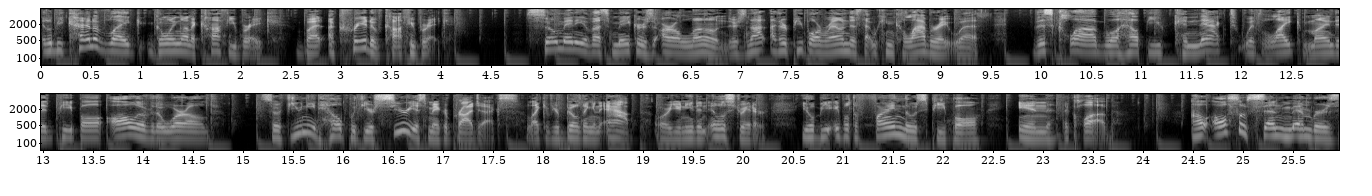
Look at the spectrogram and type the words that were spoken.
It'll be kind of like going on a coffee break, but a creative coffee break. So many of us makers are alone. There's not other people around us that we can collaborate with. This club will help you connect with like minded people all over the world. So, if you need help with your serious maker projects, like if you're building an app or you need an illustrator, you'll be able to find those people in the club. I'll also send members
